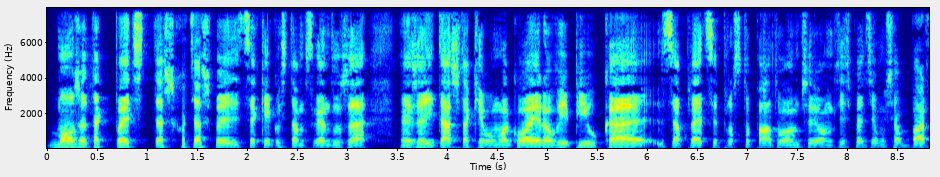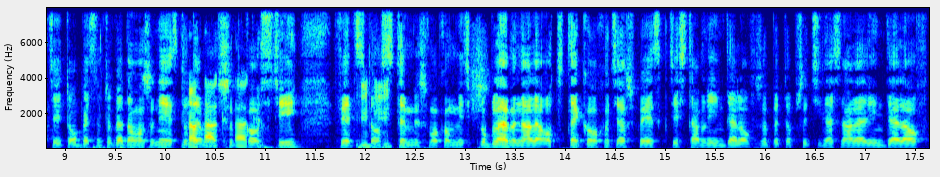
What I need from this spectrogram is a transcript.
może tak być też chociażby z jakiegoś tam względu, że jeżeli dasz takiemu Maguire'owi piłkę za plecy prostopadłą, czy on gdzieś będzie musiał bardziej to obecny, to wiadomo, że nie jest to No temat tak, szybkości, więc to Mhm. z tym już mogą mieć problemy, no ale od tego chociażby jest gdzieś tam Lindelof, żeby to przecinać, no ale Lindelof,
